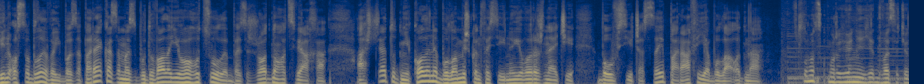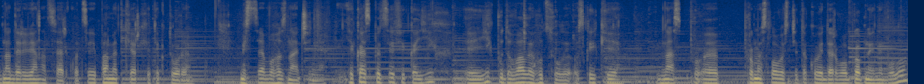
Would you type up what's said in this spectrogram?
Він особливий, бо за переказами збудували його гуцули без жодного цвяха. А ще тут ніколи не було міжконфесійної ворожнечі, бо у всі часи парафія була одна. В Тлумацькому районі є 21 дерев'яна церква. Це і пам'ятки архітектури місцевого значення. Яка специфіка їх? Е, Їх будували гуцули, оскільки в нас е, промисловості такої деревообробної не було.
